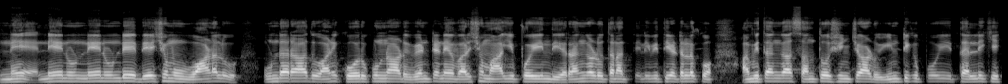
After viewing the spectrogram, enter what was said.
నే నేను నేనుండే దేశము వానలు ఉండరాదు అని కోరుకున్నాడు. వెంటనే వర్షం ఆగిపోయింది. రంగడు తన తెలివితేటలకు అమితంగా సంతోషించాడు. ఇంటికి పోయి తల్లికి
